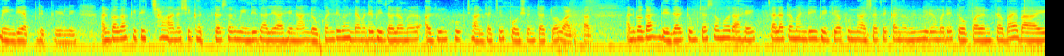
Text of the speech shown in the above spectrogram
मेहंदी ॲप्लिक केली. आणि बघा किती छान अशी घट्टसर मेहंदी झाली आहे ना लोखंडी भांड्यामध्ये भिजवल्यामुळे अजून खूप छान त्याचे पोषण तत्व वाढतात. आणि बघा रिझल्ट तुमच्यासमोर आहे. चला तर मंडळी भेटूया पुन्हा अशाच एका नवीन व्हिडिओमध्ये तोपर्यंत बाय बाय.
